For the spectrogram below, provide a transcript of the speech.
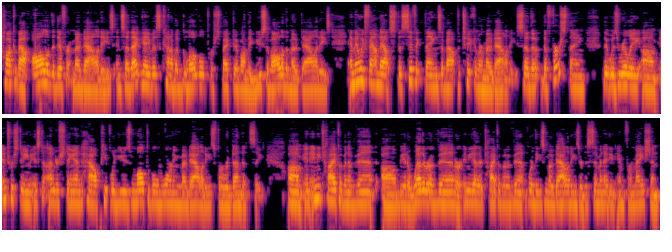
talk about all of the different modalities. And so that gave us kind of a global perspective on the use of all of the modalities. And then we found out specific things about particular modalities. So the, the first thing that was really um, interesting is to understand how people use multiple warning modalities for redundancy um, in any type of an event, uh, be it a weather event or any other type of event where these modalities are disseminating information,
